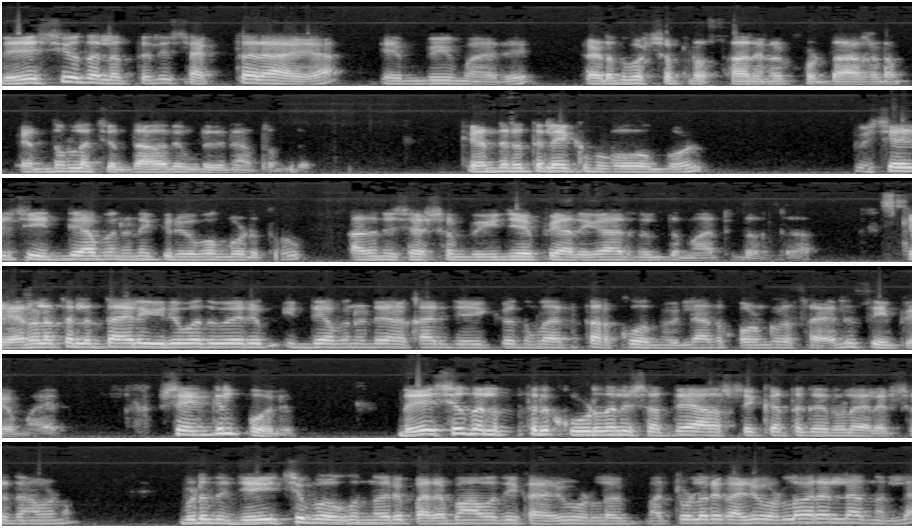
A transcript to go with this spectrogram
ദേശീയ തലത്തിൽ ശക്തരായ എം പിമാര് ഇടതുപക്ഷ പ്രസ്ഥാനങ്ങൾക്ക് ഉണ്ടാകണം എന്നുള്ള ചിന്താഗതി കൂടി ഇതിനകത്തുണ്ട്. കേന്ദ്രത്തിലേക്ക് പോകുമ്പോൾ വിശേഷിച്ച് ഇന്ത്യ മുന്നണിക്ക് രൂപം കൊടുത്തു. അതിനുശേഷം ബി ജെ പി അധികാരത്തിൽ നിന്ന് മാറ്റി നിർത്തുക. കേരളത്തിൽ എന്തായാലും ഇരുപത് പേരും ഇന്ത്യ മുന്നണി ആൾക്കാർ ജയിക്കും എന്നുള്ള തർക്കമൊന്നുമില്ല. അത് കോൺഗ്രസ് ആയാലും സി പി എം ആയാലും. പക്ഷെ എങ്കിൽ പോലും ദേശീയ തലത്തിൽ കൂടുതൽ ശ്രദ്ധ ആകർഷിക്കത്തക്കതിനുള്ള ഇലക്ഷൻ ആവണം. ഇവിടുന്ന് ജയിച്ചു പോകുന്ന ഒരു പരമാവധി കഴിവുള്ള മറ്റുള്ളവർ കഴിവുള്ളവരല്ല എന്നല്ല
